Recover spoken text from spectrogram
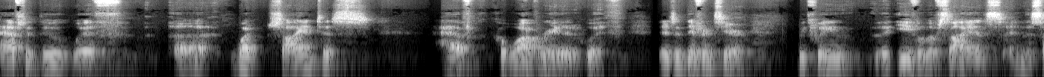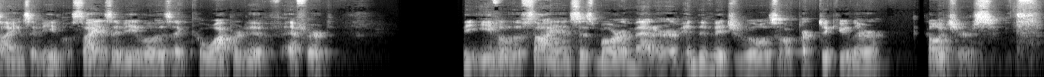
have to do with uh, what scientists have cooperated with. There's a difference here between the evil of science and the science of evil. Science of evil is a cooperative effort. The evil of science is more a matter of individuals or particular cultures.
